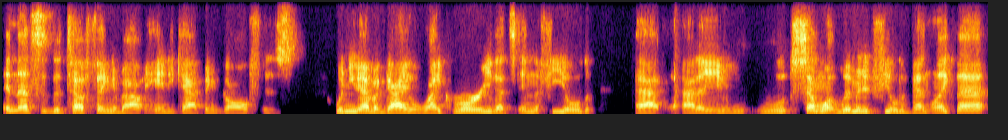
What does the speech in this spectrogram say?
and that's the tough thing about handicapping golf is when you have a guy like Rory that's in the field at at a somewhat limited field event like that,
